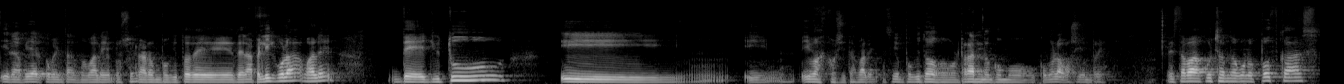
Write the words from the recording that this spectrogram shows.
y las voy a ir comentando, ¿vale? Pues hablar un poquito de, de la película, ¿vale? De YouTube y, y, más cositas, ¿vale? Así un poquito random como, como lo hago siempre. Estaba escuchando algunos podcasts,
